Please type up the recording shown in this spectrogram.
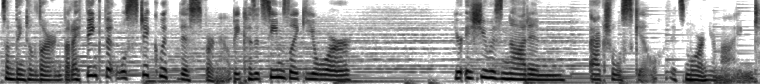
something to learn, but I think that we'll stick with this for now because it seems like your your issue is not in actual skill; it's more in your mind.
